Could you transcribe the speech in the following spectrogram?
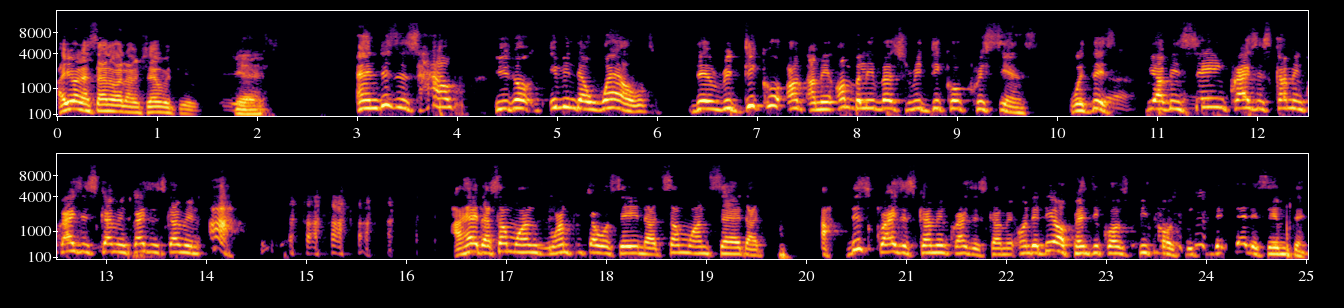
Are you understand what I'm sharing with you? Yes. And this is how, you know, even the world, they ridicule, I mean, unbelievers ridicule Christians with this. Yeah. We have been saying Christ is coming, Christ is coming, Christ is coming. Ah, I heard that someone, one preacher was saying that someone said that, ah, this Christ is coming, Christ is coming. On the day of Pentecost, Peter was preaching, they said the same thing.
